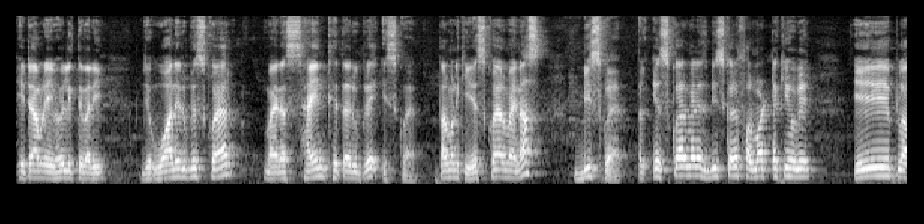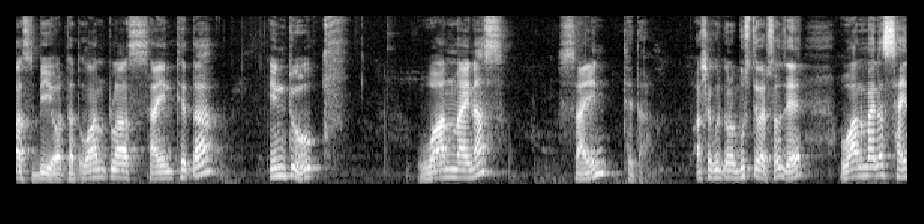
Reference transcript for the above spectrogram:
এটা আমরা এইভাবে লিখতে পারি যে ওয়ানের উপরে স্কোয়ার মাইনাস সাইন থেতার উপরে স্কোয়ার তার মানে কি? স্কোয়ার মাইনাস বি স্কোয়ার তাহলে এ স্কোয়ার মাইনাস বি স্কোয়ারের ফরম্যাটটা কী হবে? এ প্লাস বি অর্থাৎ one plus sine theta into one minus sine theta আশা করি তোমরা বুঝতে পারছ যে ওয়ান মাইনাস সাইন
